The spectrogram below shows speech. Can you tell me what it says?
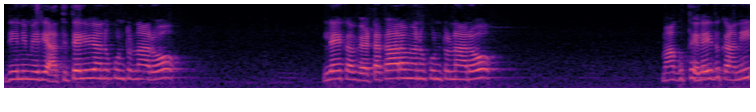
దీన్ని మీరు అతి తెలివి అనుకుంటున్నారో లేక వెటకారం అనుకుంటున్నారో మాకు తెలియదు కానీ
